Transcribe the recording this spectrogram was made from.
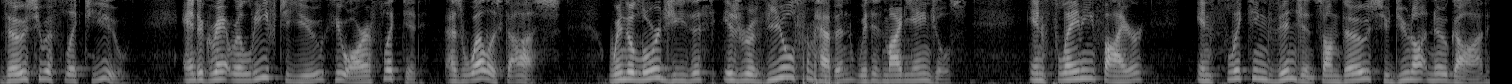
those who afflict you, and to grant relief to you who are afflicted, as well as to us, when the Lord Jesus is revealed from heaven with his mighty angels, in flaming fire, inflicting vengeance on those who do not know God,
